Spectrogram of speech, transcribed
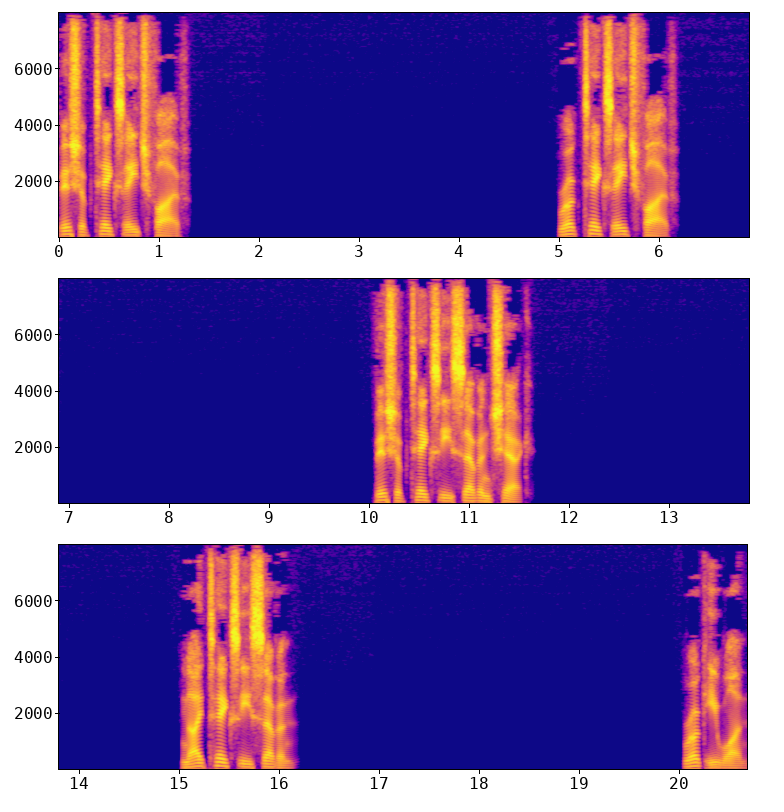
Bishop takes h5 rook takes h5 bishop takes e7 check knight takes e7 rook e1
